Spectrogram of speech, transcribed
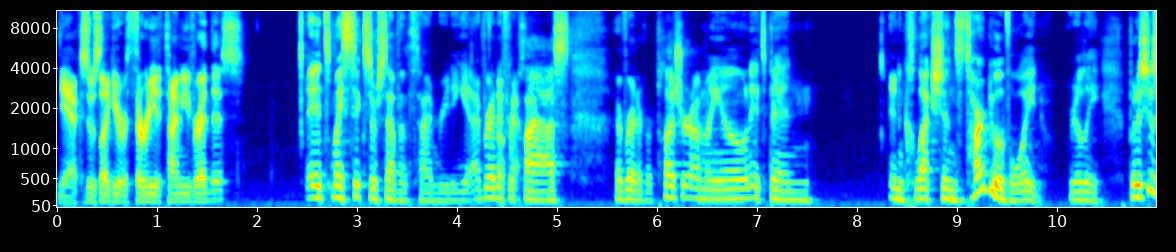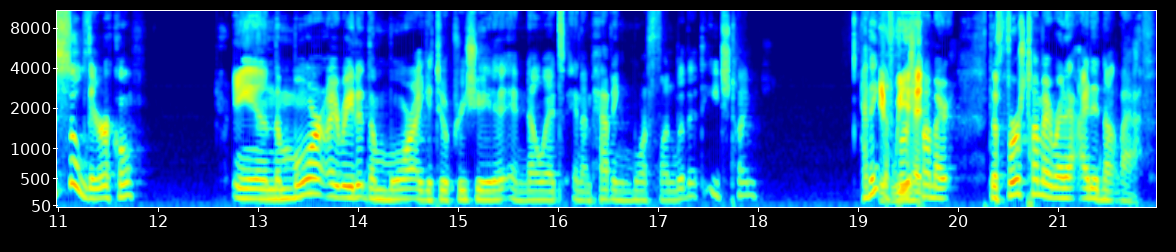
Yeah, because it was like your 30th time you've read this. It's my sixth or seventh time reading it. I've read it for class, I've read it for pleasure on my own. It's been in collections. It's hard to avoid, really, but it's just so lyrical. And the more I read it, the more I get to appreciate it and know it, and I'm having more fun with it each time. I think If the first had- time I the first time I read it, I did not laugh.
